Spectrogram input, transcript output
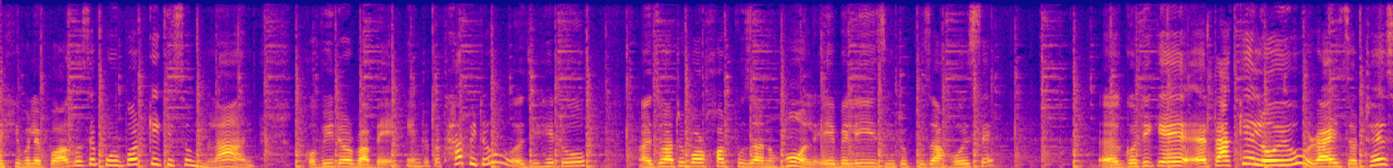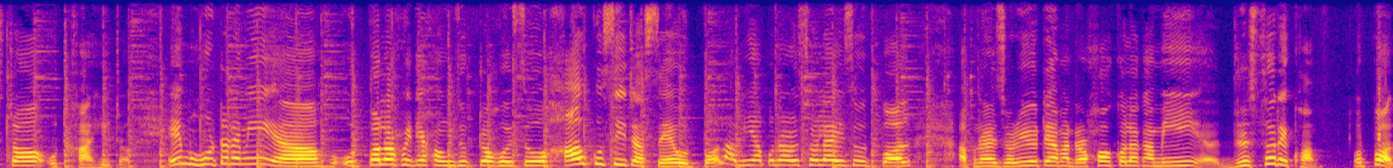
দেখিবলৈ পোৱা গৈছে। পূৰ্বতকৈ কিছু ম্লান ক'ভিডৰ বাবে। কিন্তু তথাপিতো যিহেতু যোৱাটো বৰ্ষত পূজা নহ'ল এইবেলি যিহেতু পূজা হৈছে গতিকে তাকে লৈও ৰাইজ যথেষ্ট উৎসাহিত। এই মুহূৰ্তত আমি উৎপলৰ সৈতে সংযুক্ত হৈছোঁ। শাওকুচিত আছে উৎপল। আমি আপোনাৰ ওচৰলৈ আহিছোঁ উৎপল। আপোনাৰ জৰিয়তে আমাৰ দৰ্শকসকলক আমি দৃশ্য দেখুৱাম। উৎপল।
